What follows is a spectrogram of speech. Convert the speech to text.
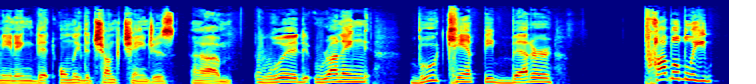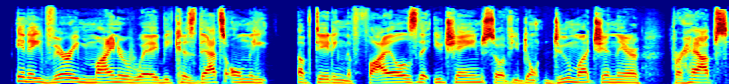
meaning that only the chunk changes. Um, would running Boot Camp be better? probably in a very minor way because that's only updating the files that you change. So if you don't do much in there, perhaps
